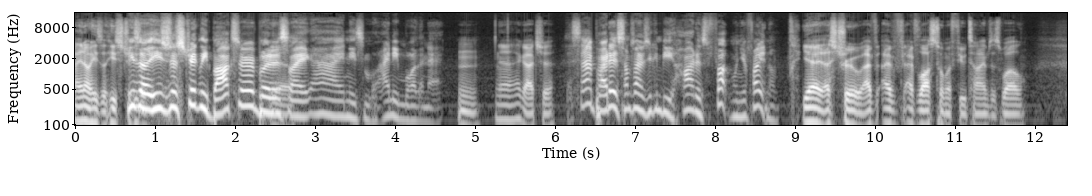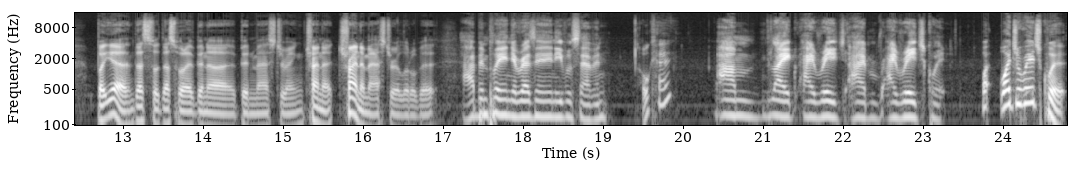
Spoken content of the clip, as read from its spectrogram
I know he's a he's He's a he's just strictly boxer, but it's Yeah. like ah, I need some more. I need more than that. Mm. Yeah, I got you. The sad part is sometimes you can be hard as fuck when you're fighting him. Yeah, that's true. I've I've I've lost to him a few times as well. But yeah, that's what that's what I've been uh been mastering, trying to trying to master a little bit. I've been playing the Resident Evil Seven. Okay. I'm like I rage I I rage quit. What? Why'd you rage quit?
